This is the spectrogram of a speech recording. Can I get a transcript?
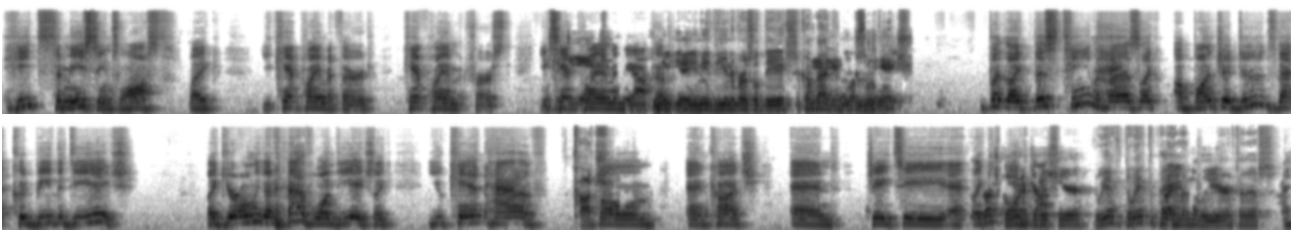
he to me seems lost. Like you can't play him at third, can't play him at first. You He's can't play him in the outfield. yeah, you need the universal DH to come back. Universal DH but like this team has like a bunch of dudes that could be the DH. Like you're only going to have one DH. Like you can't have Kutch. Bohm and Kutch and JT and like Kutch going after got, this year. Do we have do we have to pay right. him another year after this? I,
